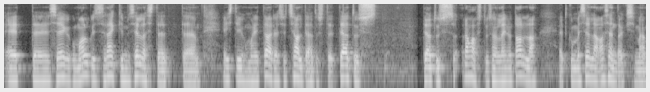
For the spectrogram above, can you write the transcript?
et seega, kui me alguses rääkisime sellest, et Eesti humanitaar- ja sotsiaalteaduste teadus, teadusrahastus on läinud alla, et kui me selle asendaksime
